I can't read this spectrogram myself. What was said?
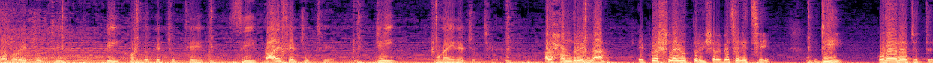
বদরের যুদ্ধে বি খন্দকের যুদ্ধে সি তায়েফের যুদ্ধে ডি হুনাইনের যুদ্ধে। আলহামদুলিল্লাহ এই প্রশ্নের উত্তর হিসেবে বেছে নিচ্ছি ডি হুনায়নের যুদ্ধে।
